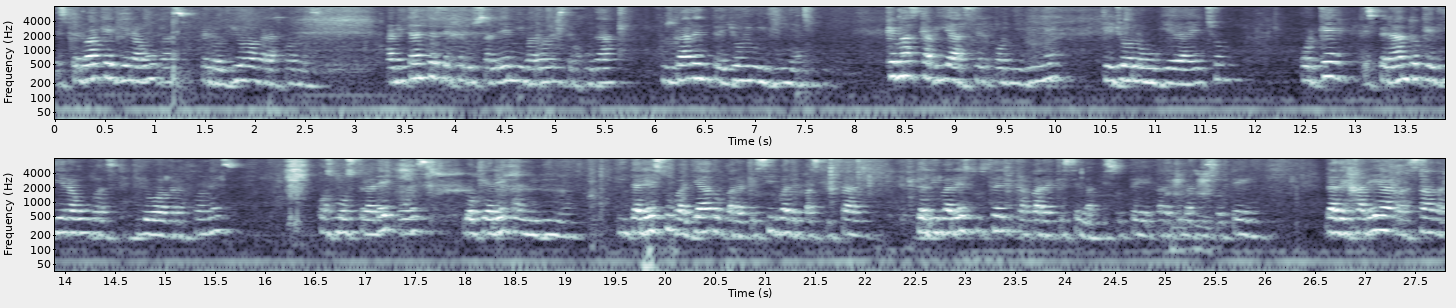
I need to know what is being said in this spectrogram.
Esperó a que diera uvas, pero dio abrazones. Habitantes de Jerusalén y varones de Judá, juzgad entre yo y mi viña. ¿Qué más cabía hacer por mi viña que yo no hubiera hecho? ¿Por qué, esperando que diera uvas, dio abrazones? Os mostraré, pues, lo que haré con mi vino. Quitaré su vallado para que sirva de pastizal. Derribaré su cerca para que se la pisotee, para que la pisoteen. La dejaré arrasada,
